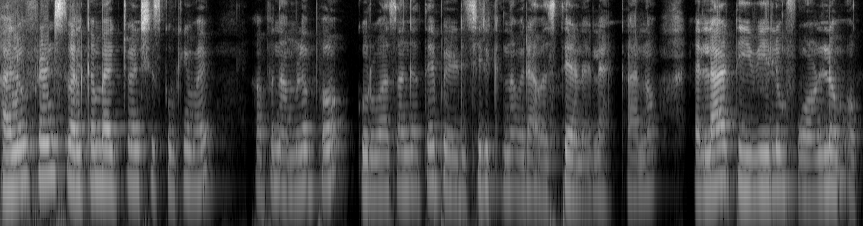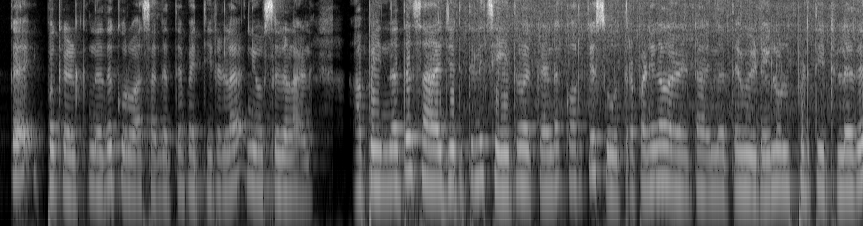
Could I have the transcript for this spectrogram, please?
Hello friends welcome back to Anshi's cooking vibe അപ്പോൾ നമ്മളിപ്പോൾ കുറുവാ സംഘത്തെ പേടിച്ചിരിക്കുന്ന ഒരവസ്ഥയാണ് അല്ലേ? കാരണം എല്ലാ ടി വിയിലും ഫോണിലും ഒക്കെ ഇപ്പോൾ കേൾക്കുന്നത് കുറുവാ സംഘത്തെ പറ്റിയിട്ടുള്ള ന്യൂസുകളാണ്. അപ്പോൾ ഇന്നത്തെ സാഹചര്യത്തിൽ ചെയ്തു വെക്കേണ്ട കുറച്ച് സൂത്രപ്പണികളാണ് കേട്ടോ ഇന്നത്തെ വീഡിയോയിൽ ഉൾപ്പെടുത്തിയിട്ടുള്ളത്.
